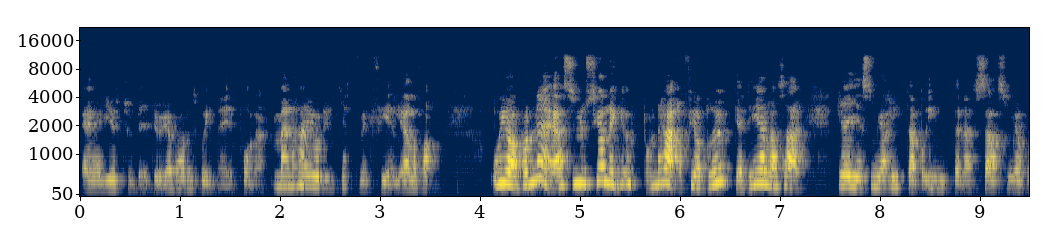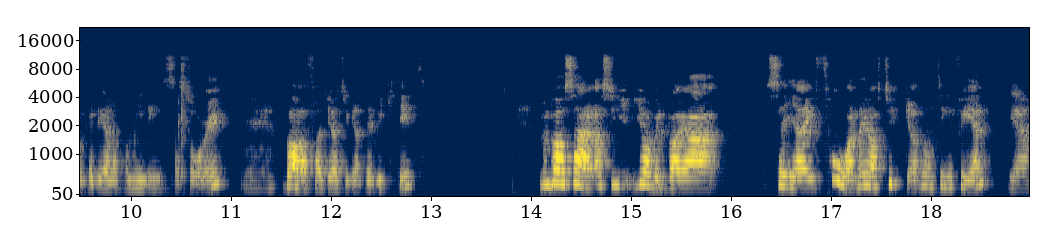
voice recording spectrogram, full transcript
eh, youtube-video, jag behöver inte gå in på det. Men han gjorde jättemycket fel i alla fall. Och jag bara nej, alltså nu ska jag lägga upp om det här för jag brukar dela så här grejer som jag hittar på internet så här, som jag brukar dela på min instastory. Mm. Bara för att jag tycker att det är viktigt. Men bara så här, alltså jag vill börja säga ifrån när jag tycker att någonting är fel. Ja.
